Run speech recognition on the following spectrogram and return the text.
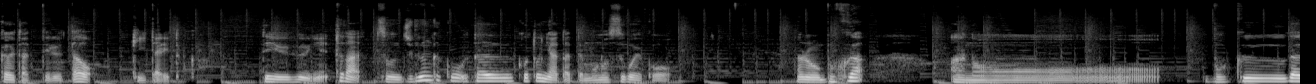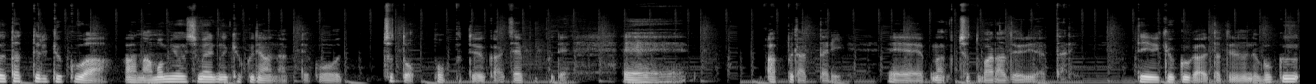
が歌ってる歌を聞いたりとか、っていう風に、ただ、その自分がこう歌うことにあたってものすごいこう、あの、僕があのー、僕が歌ってる曲は、あの、奄美大島入りの曲ではなくて、こう、ちょっとポップというか、J-POP で、えー、アップだったり、えー、まあちょっとバラード寄りだったり、っていう曲が歌ってるので、僕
